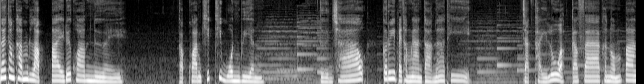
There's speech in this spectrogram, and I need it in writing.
นายทองคำหลับไปด้วยความเหนื่อย กับความคิดที่วนเวียน ตื่นเช้า ก็รีบไปทำงานตามหน้าที่ จัดไข่ลวก กาแฟ ขนมปัง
